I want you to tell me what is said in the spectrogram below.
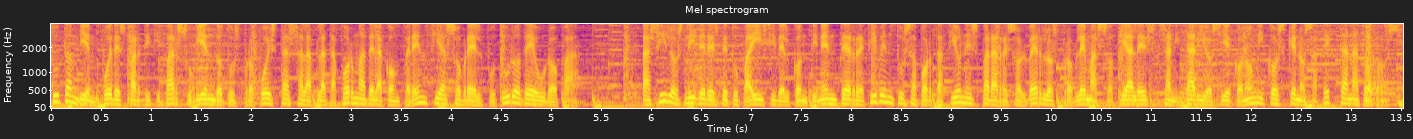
Tú también puedes participar subiendo tus propuestas a la plataforma de la conferencia sobre el futuro de Europa. Así los líderes de tu país y del continente reciben tus aportaciones para resolver los problemas sociales, sanitarios y económicos que nos afectan a todos.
